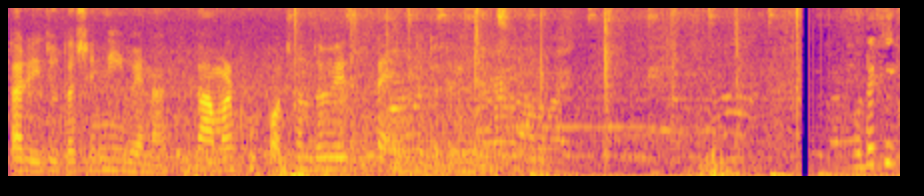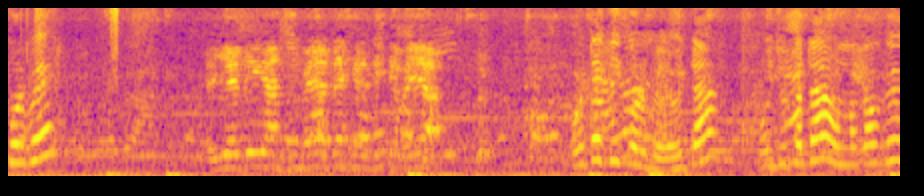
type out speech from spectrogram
তার এই জুতা সে নিবে না। কিন্তু আমার খুব পছন্দ হয়েছে, তাই আমি জুতাটা নিয়েছি। ওটা কি করবে? ওইটা কি করবে? ওইটা? ওই জুতাটা অন্য কাউকে?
